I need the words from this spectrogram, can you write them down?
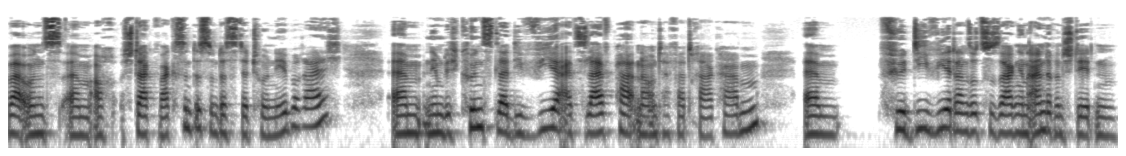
bei uns ähm, auch stark wachsend ist und das ist der Tourneebereich, ähm, nämlich Künstler, die wir als Live-Partner unter Vertrag haben, ähm, für die wir dann sozusagen in anderen Städten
